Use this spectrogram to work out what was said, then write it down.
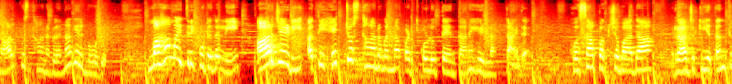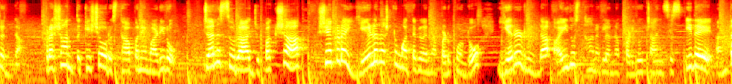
ನಾಲ್ಕು ಸ್ಥಾನಗಳನ್ನು ಗೆಲ್ಲಬಹುದು. ಮಹಾಮೈತ್ರಿಕೂಟದಲ್ಲಿ ಆರ್ಜೆಡಿ ಅತಿ ಹೆಚ್ಚು ಸ್ಥಾನವನ್ನ ಪಡೆದುಕೊಳ್ಳುತ್ತೆ ಅಂತಾನೆ ಹೇಳಲಾಗ್ತಾ ಇದೆ. ಹೊಸ ಪಕ್ಷವಾದ ರಾಜಕೀಯ ತಂತ್ರಜ್ಞ ಪ್ರಶಾಂತ್ ಕಿಶೋರ್ ಸ್ಥಾಪನೆ ಮಾಡಿರೋ ಜನಸುರಾಜ್ ಪಕ್ಷ ಶೇಕಡ ಏಳರಷ್ಟು ಮತಗಳನ್ನು ಪಡ್ಕೊಂಡು ಎರಡರಿಂದ ಐದು ಸ್ಥಾನಗಳನ್ನು ಪಡೆಯೋ ಚಾನ್ಸಸ್ ಇದೆ ಅಂತ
